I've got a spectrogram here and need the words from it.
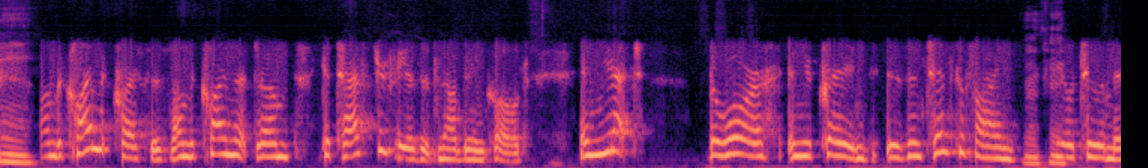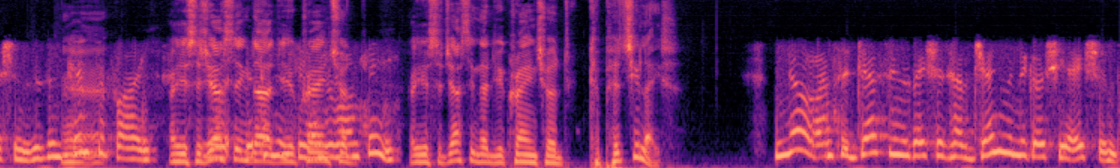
mm. on the climate crisis, on the climate um, catastrophe, as it's now being called. And yet, the war in Ukraine is intensifying okay. CO2 emissions, is intensifying. Are you suggesting that Ukraine should? Are you suggesting that Ukraine should capitulate? No, I'm suggesting that they should have genuine negotiations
